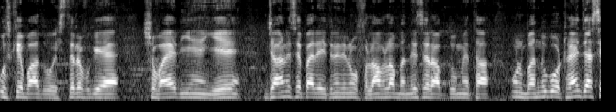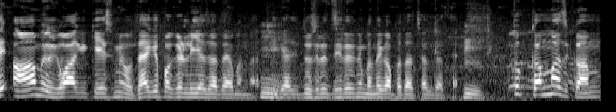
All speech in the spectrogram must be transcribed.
उसके बाद वो इस तरफ़ गया है। शवायद ये हैं ये हैं जाने से पहले इतने दिन वो फलां फलां बंदे से रबतों में था। उन बंदों को उठाएँ जैसे आम अगवा के केस में होता है कि पकड़ लिया जाता है बंदा। ठीक है दूसरे तीसरे दिन बंदे का पता चल जाता है। हम्म। तो कम अज़ कम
